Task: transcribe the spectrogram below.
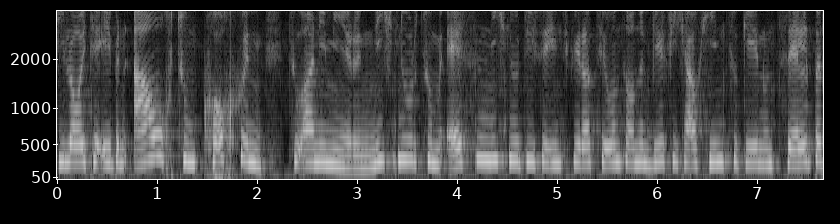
die Leute eben auch zum Kochen zu animieren. Nicht nur zum Essen, nicht nur diese Inspiration, sondern wirklich auch hinzugehen und selber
